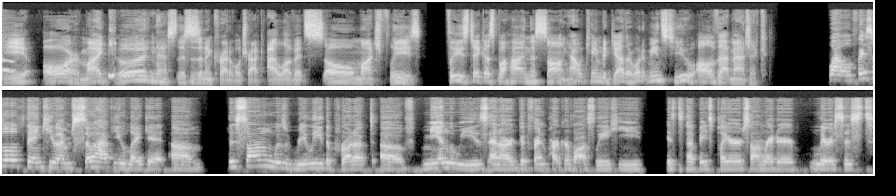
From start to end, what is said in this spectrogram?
Dior. My goodness. This is an incredible track. I love it so much. Please, please take us behind this song, how it came together, what it means to you, all of that magic. Wow. Well, first of all, thank you. I'm so happy you like it. Um, this song was really the product of me and Louise and our good friend Parker Bosley. He is a bass player, songwriter, lyricist,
